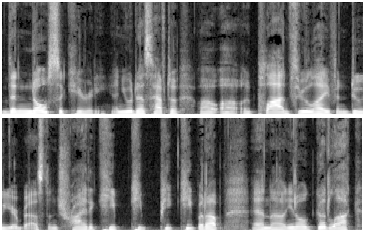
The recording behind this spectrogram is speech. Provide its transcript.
then no security, and you would just have to uh, uh, plod through life and do your best and try to keep keep keep it up. And uh, you know, good luck.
